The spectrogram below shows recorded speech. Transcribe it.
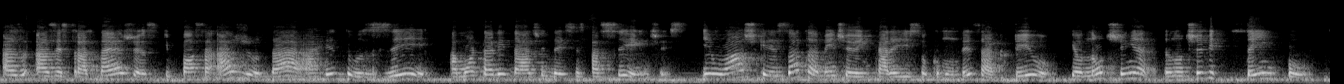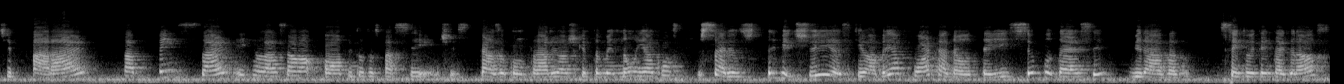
as, as estratégias que possam ajudar a reduzir a mortalidade desses pacientes. Eu acho que exatamente eu encarei isso como um desafio que eu não tinha, eu não tive tempo de parar para pensar em relação ao óbito dos pacientes. Caso contrário, eu acho que também não ia conseguir. Sério, teve dias que eu abri a porta da UTI, se eu pudesse, virava 180 graus,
